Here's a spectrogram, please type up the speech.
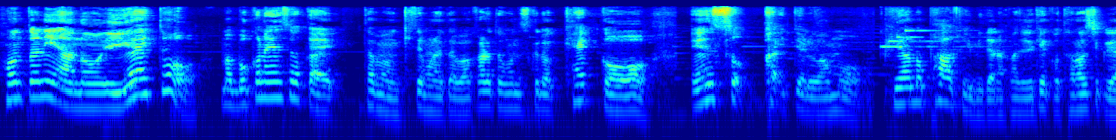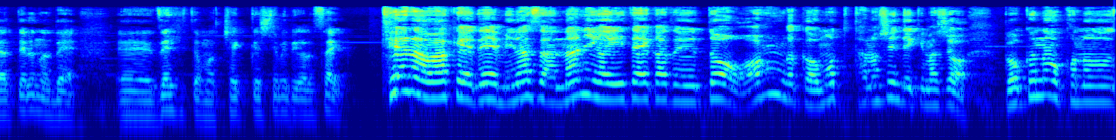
本当にあの意外と、まあ、僕の演奏会多分来てもらえたら分かると思うんですけど結構演奏会っていうよりはもうピアノパーティーみたいな感じで結構楽しくやってるので、えー、ぜひともチェックしてみてください。てなわけで皆さん何が言いたいかというと音楽をもっと楽しんでいきましょう。僕のこの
